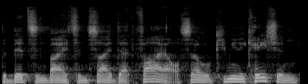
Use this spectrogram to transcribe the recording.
the bits and bytes inside that file. So communication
